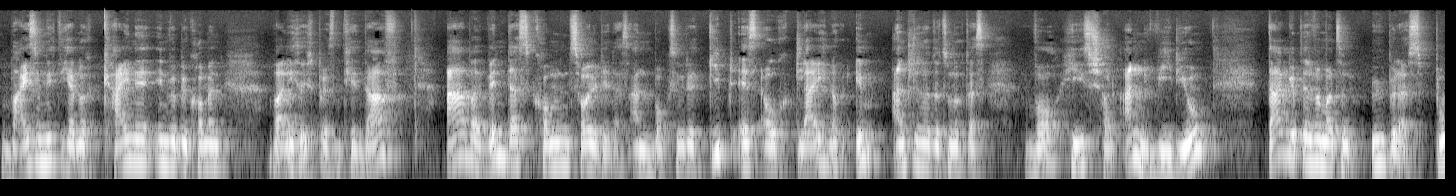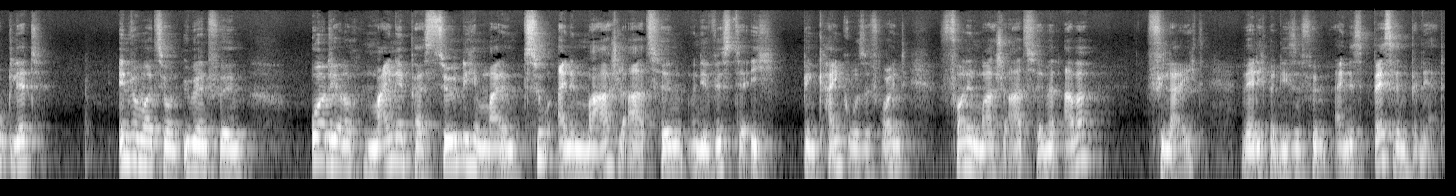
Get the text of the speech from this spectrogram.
weiß ich nicht. Ich habe noch keine Info bekommen, wann ich es euch präsentieren darf. Aber wenn das kommen sollte, das Unboxing wieder, gibt es auch gleich noch im Anschluss dazu noch das Warhees Schaut an Video. Da gibt es Informationen über das Booklet, Informationen über den Film und ja noch meine persönliche Meinung zu einem Martial Arts Film. Und ihr wisst ja, ich bin kein großer Freund von den Martial Arts Filmen, aber vielleicht werde ich bei diesem Film eines Besseren belehrt.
